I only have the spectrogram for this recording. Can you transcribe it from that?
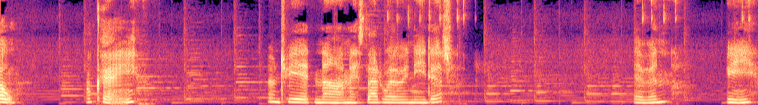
Oh, okay. 7389, is that where we need it? 7, 3,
